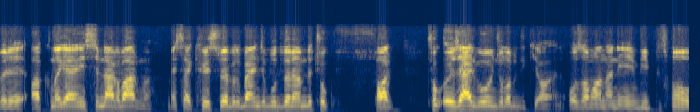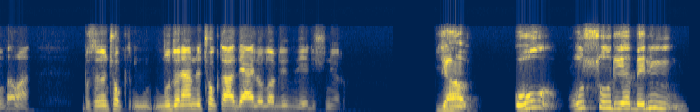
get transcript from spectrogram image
böyle aklına gelen isimler var mı? Mesela Chris Webber bence bu dönemde çok fark, çok özel bir oyuncu olabilir ki. O zaman hani MVP falan oldu ama bu sezon çok bu dönemde çok daha değerli olabilir diye düşünüyorum. Ya o o soruya benim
